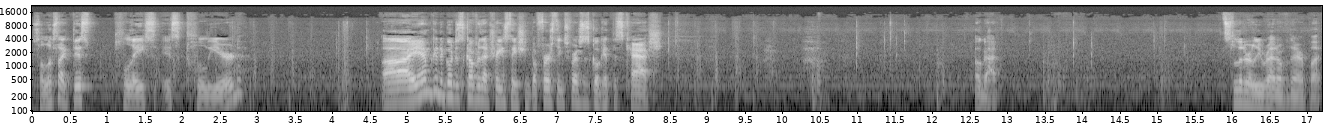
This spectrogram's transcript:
So it looks like this place is cleared. I am gonna go discover that train station, but first things first, let's go get this cache. Oh god. Literally right over there, but...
